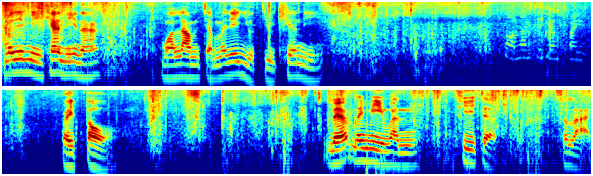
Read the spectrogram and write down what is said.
ไม่ได้มีแค่นี้นะ หมอลำจะไม่ได้หยุดอยู่แค่นี้ไปต่อ และไม่มีวันที่จะสลาย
